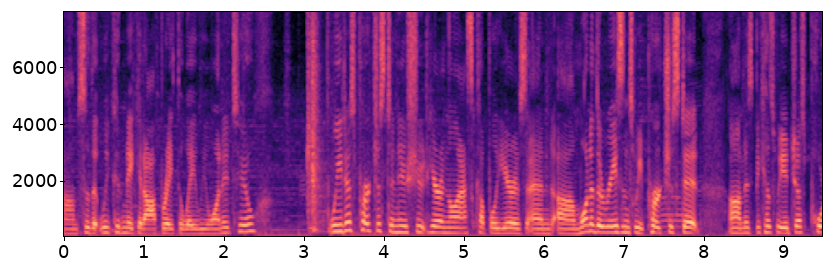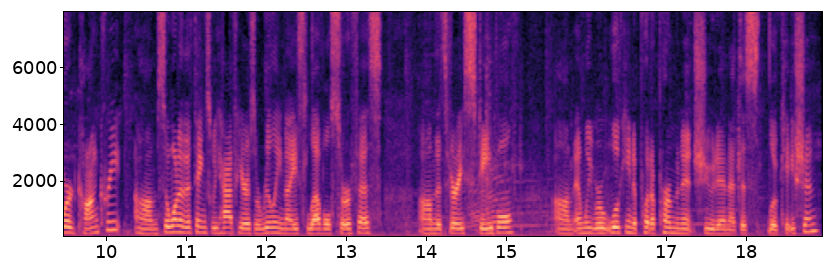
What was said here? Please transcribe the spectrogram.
um, so that we could make it operate the way we wanted to. We just purchased a new chute here in the last couple years, and um, one of the reasons we purchased it um, is because we had just poured concrete. Um, so one of the things we have here is a really nice level surface um, that's very stable, um, and we were looking to put a permanent chute in at this location.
